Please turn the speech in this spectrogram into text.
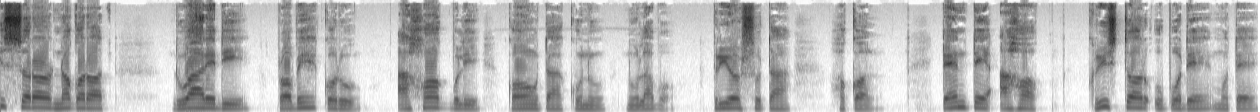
ঈশ্বৰৰ নগৰত দুৱাৰেদি প্ৰৱেশ কৰোঁ আহক বুলি কওঁতা কোনো নোলাব। প্ৰিয় শ্ৰোতাসকল তেন্তে আহক খ্ৰীষ্টৰ উপদে মতে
